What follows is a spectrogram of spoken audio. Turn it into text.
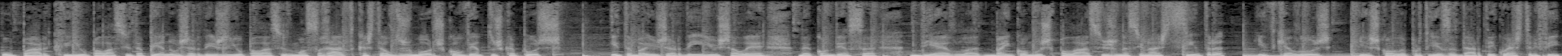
o Parque e o Palácio da Pena, os Jardins e o Palácio de Monserrate, Castelo dos Mouros, Convento dos Capuches, e também o Jardim e o Chalé da Condensa de Edla, bem como os Palácios Nacionais de Sintra e de Queluz e a Escola Portuguesa de Arte Equestre, enfim,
